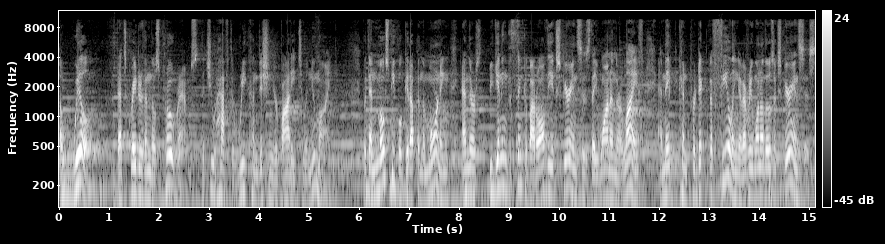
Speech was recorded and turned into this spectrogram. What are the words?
a will that's greater than those programs, that you have to recondition your body to a new mind. But then most people get up in the morning and they're beginning to think about all the experiences they want in their life, and they can predict the feeling of every one of those experiences.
